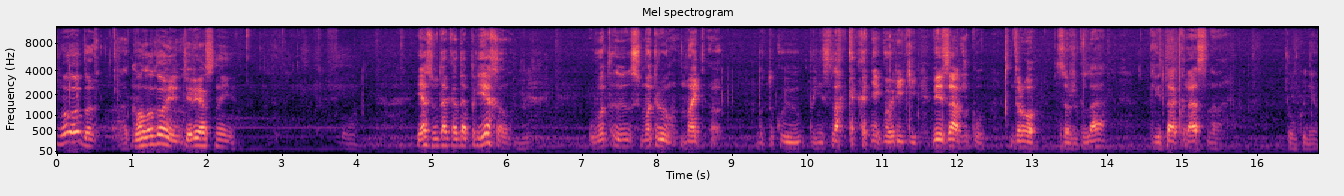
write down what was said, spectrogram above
Молодой, молодой, интересный. Я сюда когда приехал, вот э, смотрю, мать э, вот такую принесла, как они говорили, вязанку дров сожгла, цвета красного. Толку нет.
